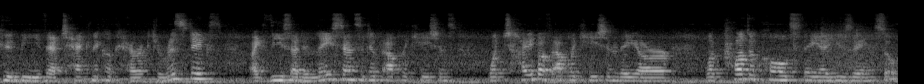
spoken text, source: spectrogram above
Could be their technical characteristics, like these are delay sensitive applications, what type of application they are, what protocols they are using, so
